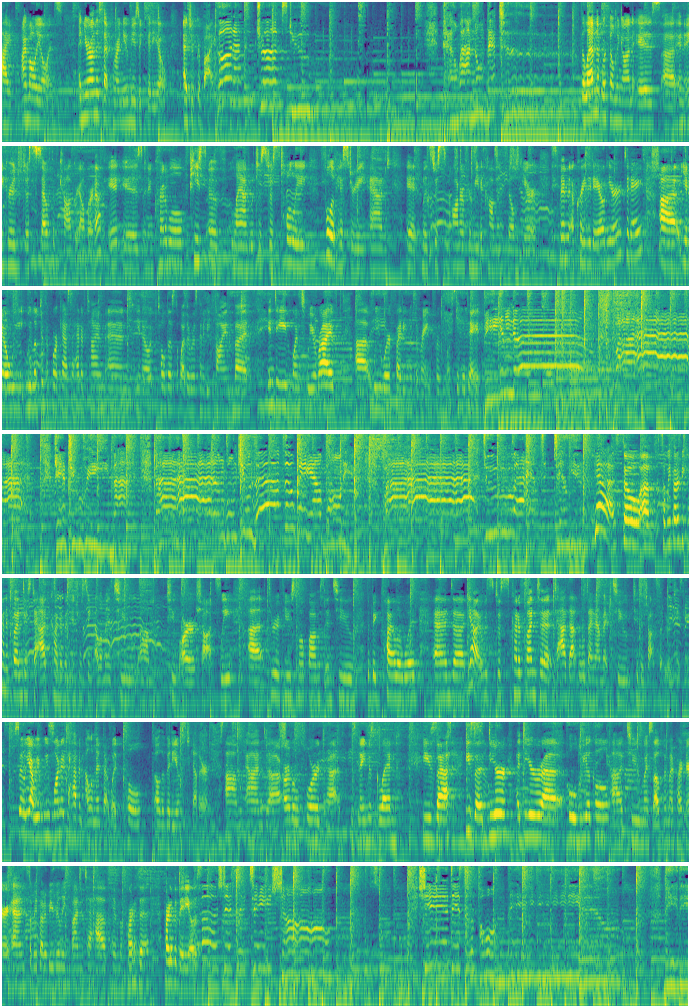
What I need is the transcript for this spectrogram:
Hi, I'm Ollee Owens, and you're on the set for my new music video, Edge of Goodbye. Thought I could trust you. Now I know better. The land that we're filming on is uh, in Anchorage, just south of Calgary, Alberta. It is an incredible piece of land which is just totally full of history and it was just an honor for me to come and film here. It's been a crazy day out here today. Uh, you know, we, we looked at the forecast ahead of time and, you know, it told us the weather was going to be fine. But indeed, once we arrived, uh, we were fighting with the rain for most of the day. So um, so we thought it'd be kind of fun just to add kind of an interesting element to um, to our shots. We uh, threw a few smoke bombs into the big pile of wood, and uh, yeah, it was just kind of fun to, to add that little dynamic to to the shots that we were taking. So yeah, we, we wanted to have an element that would pull all the videos together, um, and uh, our little Ford, uh, his name is Glenn. He's uh, he's a dear a dear uh, old vehicle uh, to myself and my partner, and so we thought it'd be really fun to have him a part of the part of the videos. Maybe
